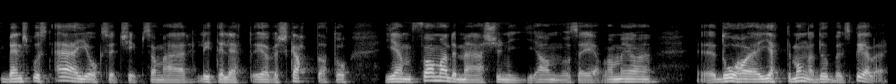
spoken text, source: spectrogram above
Benchboost är ju också ett chip som är lite lätt överskattat och jämför man det med 29an och säger ja, men jag, då har jag jättemånga dubbelspelare.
